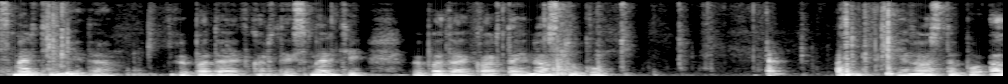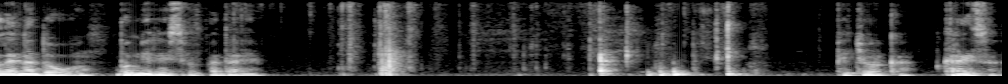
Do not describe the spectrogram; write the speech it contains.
Смерті є, да. Випадає карта і смерті, випадає карта і наступу. І наступу, але надовго. Помірність випадає. П'ятерка. Криза.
